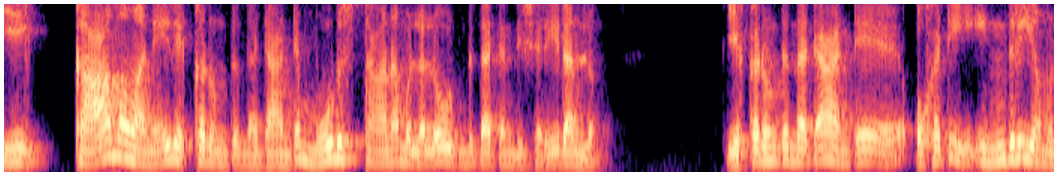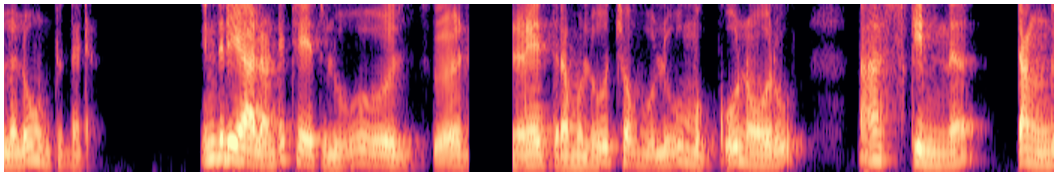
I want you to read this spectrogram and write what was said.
ఈ కామం అనేది ఎక్కడ ఉంటుందట అంటే మూడు స్థానములలో ఉంటుందటండి శరీరంలో. ఎక్కడ ఉంటుందట అంటే ఒకటి ఇంద్రియములలో ఉంటుందట. ఇంద్రియాలు అంటే చేతులు నేత్రములు చెవులు ముక్కు నోరు స్కిన్ టంగ్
